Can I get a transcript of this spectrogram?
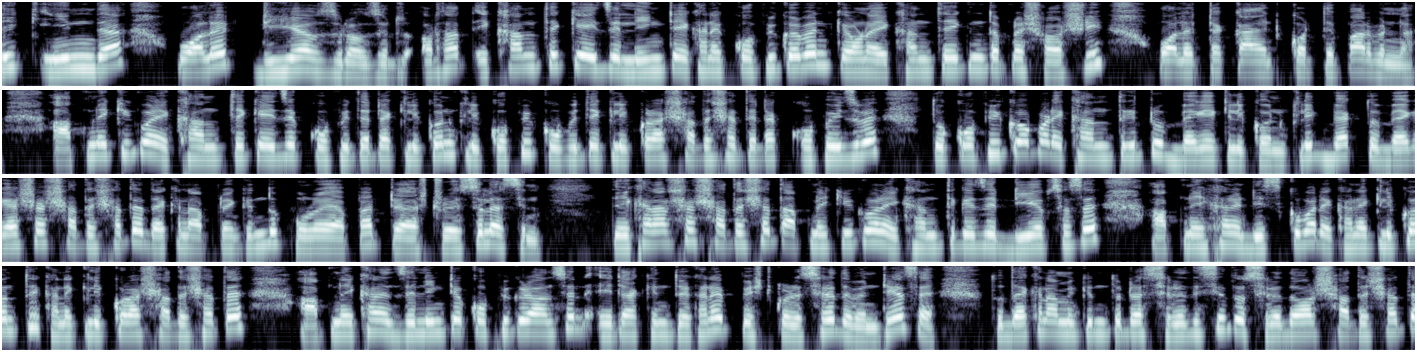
link in the wallet DApps browser অর্থাৎ এখান থেকে এই যে লিঙ্কটা এখানে কপি করবেন, কেননা এখান থেকে কিন্তু আপনি সরাসরি ওয়ালেটটা কানেক্ট করতে পারবেন না। আপনি কী করেন এখান থেকে এই যে কপিতে এটা ক্লিক করুন ক্লিক কপি কপিতে ক্লিক করার সাথে সাথে এটা কপি হয়ে যাবে। তো কপি করার পর এখান থেকে একটু ব্যাগে ক্লিক করুন। ক্লিক ব্যাক তো ব্যাগে আসার সাথে সাথে দেখেন আপনি কিন্তু পুরোই আপনার ট্রাস্ট রয়ে চলে আসেন তো এখানে আসার সাথে সাথে আপনি কী করেন, এখান থেকে যে ডিএফস আছে, আপনি এখানে ডিসকভার এখানে ক্লিক করুন। তো এখানে ক্লিক করার সাথে সাথে আপনি এখানে যে লিঙ্কটা কপি করে আনছেন, এটা কিন্তু এখানে পেস্ট করে ছেড়ে দেবেন, ঠিক আছে? তো দেখেন আমি কিন্তু এটা ছেড়ে দিচ্ছি তো ছেড়ে দেওয়ার সাথে সাথে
